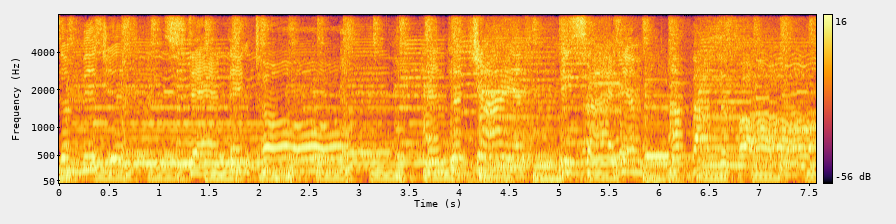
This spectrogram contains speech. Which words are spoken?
There's a midget standing tall, and a giant beside him about to fall.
